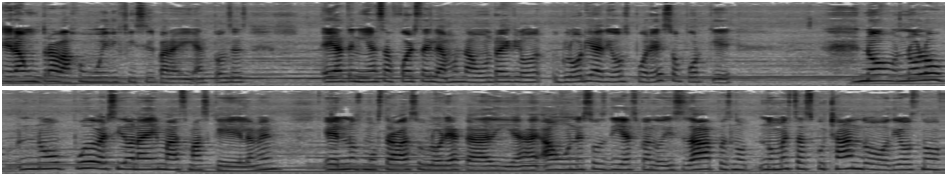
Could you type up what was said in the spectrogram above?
era un trabajo muy difícil para ella. Entonces ella tenía esa fuerza y le damos la honra y gloria a Dios por eso, porque no, no, lo, no pudo haber sido nadie más más que él, amén. Él nos mostraba su gloria cada día, aún esos días cuando dices, ah, pues no, no me está escuchando, o Dios no,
